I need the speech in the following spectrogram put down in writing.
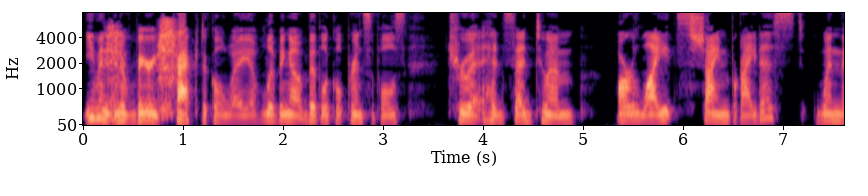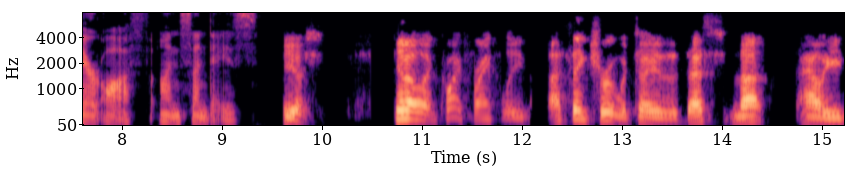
even in a very practical way of living out biblical principles, Truett had said to him, Our lights shine brightest when they're off on Sundays. Yes. You know, and quite frankly, I think Truett would tell you that that's not how he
